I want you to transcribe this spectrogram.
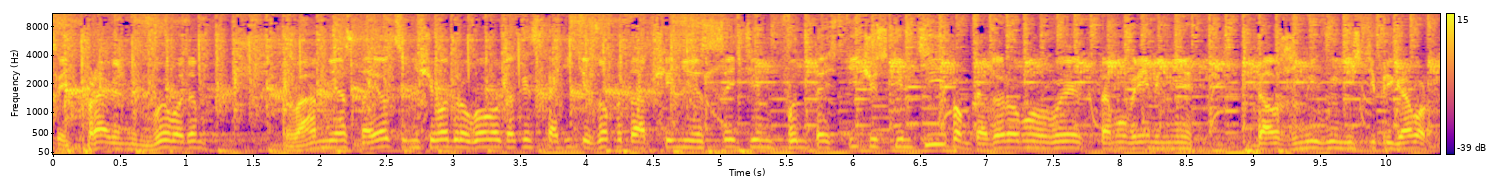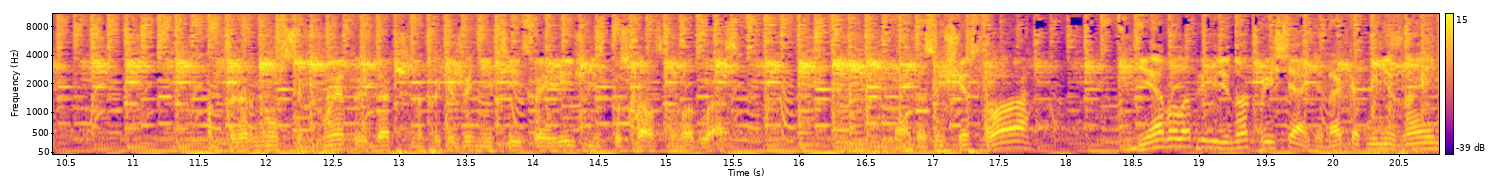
с этим правильным выводом, вам не остается ничего другого, как исходить из опыта общения с этим фантастическим типом, которому вы к тому времени должны вынести приговор. Он повернулся к Мэтту и дальше на протяжении всей своей речи не спускал с него глаз. Это существо не было приведено к присяге, так как мы не знаем,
